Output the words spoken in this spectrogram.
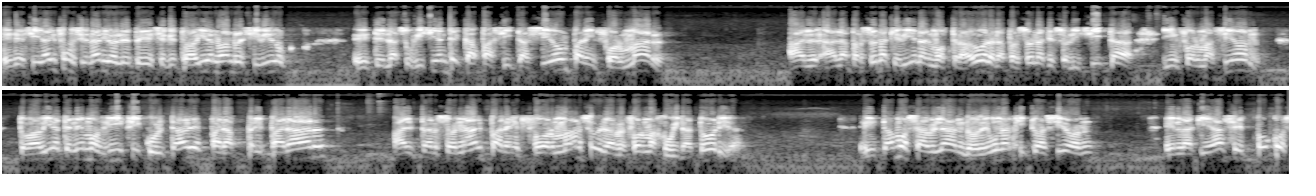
Es decir, hay funcionarios del EPS que todavía no han recibido este, la suficiente capacitación para informar a la persona que viene al mostrador, a la persona que solicita información. Todavía tenemos dificultades para preparar al personal para informar sobre la reforma jubilatoria. Estamos hablando de una situación en la que hace pocos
